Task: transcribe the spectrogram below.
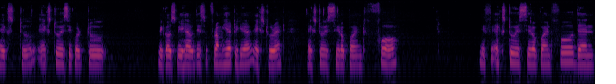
x2 x2 is equal to because we have this from here to here x2 right? X2 is 0.4 if x2 is 0.4 then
